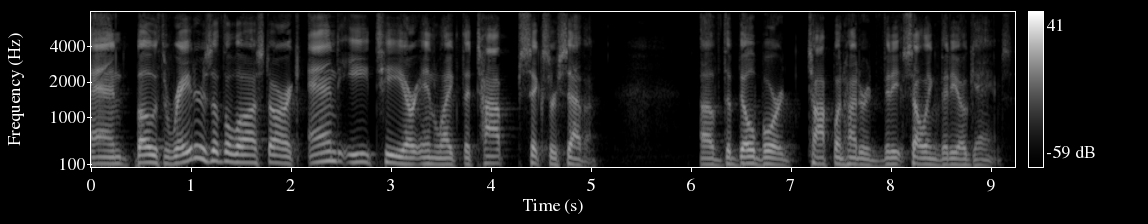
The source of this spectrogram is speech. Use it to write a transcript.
And both Raiders of the Lost Ark and E.T. are in like the top six or seven of the Billboard top 100 video, selling video games.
